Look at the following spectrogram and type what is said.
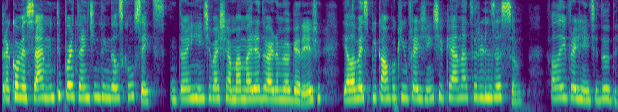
Para começar, é muito importante entender os conceitos. Então a gente vai chamar Maria Eduarda Melgarejo e ela vai explicar um pouquinho pra gente o que é a naturalização. Fala aí pra gente, Duda.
